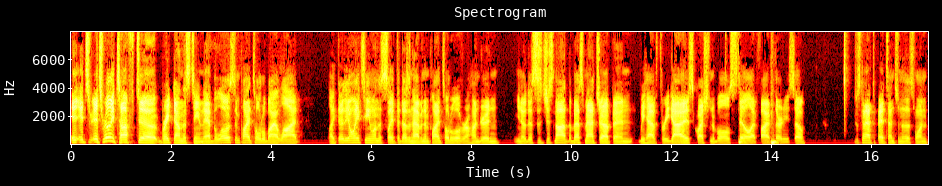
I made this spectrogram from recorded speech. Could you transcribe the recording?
it, it's it's really tough to break down this team. They have the lowest implied total by a lot. Like they're the only team on the slate that doesn't have an implied total over 100. You know, this is just not the best matchup, and we have three guys questionable still at 5:30. So just gonna have to pay attention to this one.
